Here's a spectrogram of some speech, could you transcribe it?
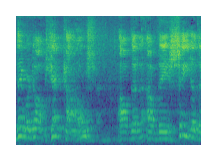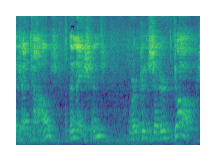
They were dogs, Gentiles of the, of the seed of the Gentiles, the nations, were considered dogs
